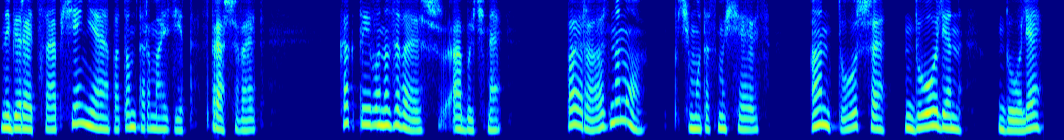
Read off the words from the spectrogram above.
набирать сообщения, а потом тормозит, спрашивает. «Как ты его называешь обычно?» «По-разному», — почему-то смущаюсь. «Антоша, Долин, Доля».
